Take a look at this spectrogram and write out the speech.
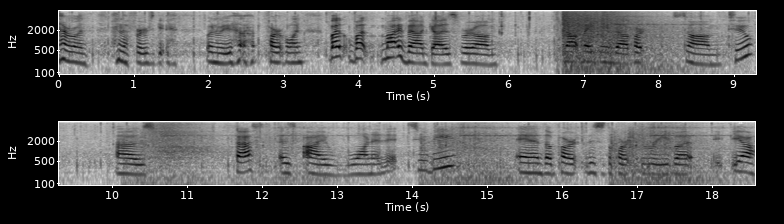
Everyone in the first game when we part one. But but my bad guys for um not making the part um two as fast as I wanted it to be. And the part this is the part three, but yeah,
